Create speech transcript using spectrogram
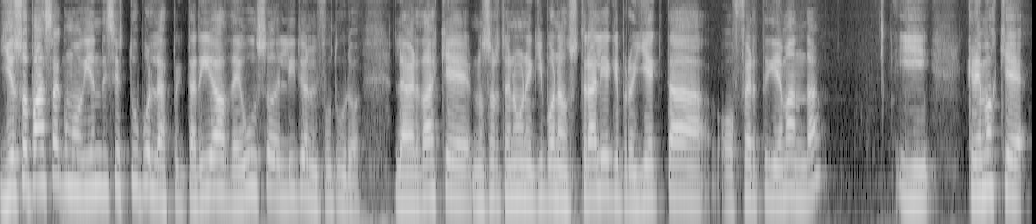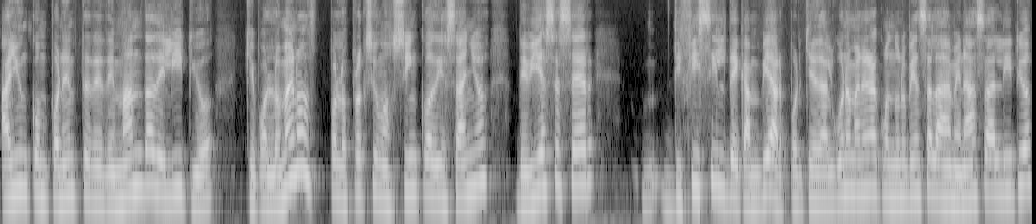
Y eso pasa, como bien dices tú, por las expectativas de uso del litio en el futuro. La verdad es que nosotros tenemos un equipo en Australia que proyecta oferta y demanda. Y creemos que hay un componente de demanda de litio que por lo menos por los próximos 5 o 10 años debiese ser difícil de cambiar, porque de alguna manera cuando uno piensa en las amenazas al litio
